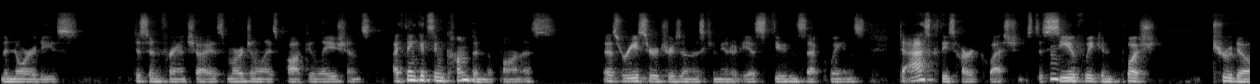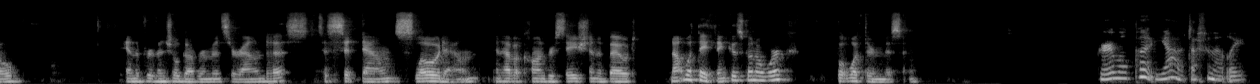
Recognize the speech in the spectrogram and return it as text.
minorities, disenfranchised, marginalized populations, I think it's incumbent upon us as researchers in this community, as students at Queen's, to ask these hard questions, to see mm-hmm. if we can push Trudeau and the provincial governments around us to sit down, slow down, and have a conversation about not what they think is going to work, but what they're missing. Very well put. Yeah, definitely.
